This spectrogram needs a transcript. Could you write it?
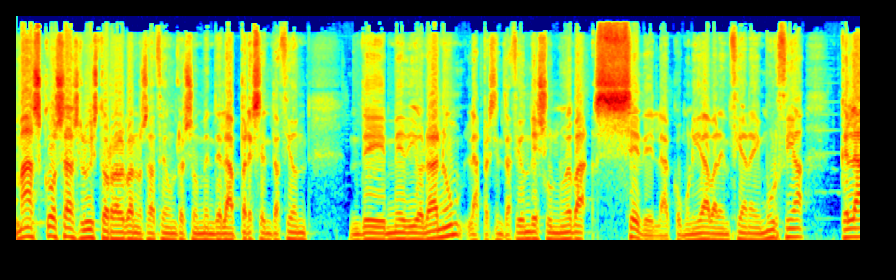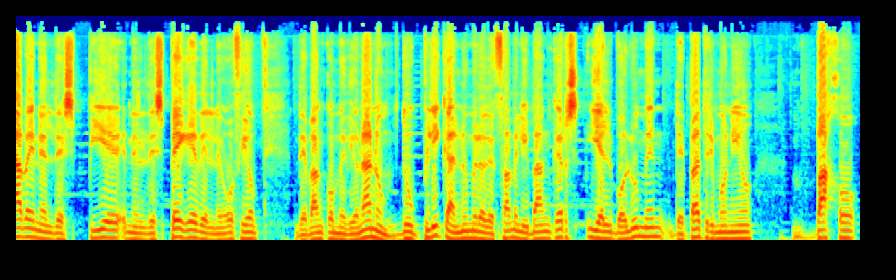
Más cosas, Luis Torralba nos hace un resumen de la presentación de Mediolanum, la presentación de su nueva sede, la Comunidad Valenciana y Murcia, clave en el, en el despegue del negocio de Banco Mediolanum. Duplica el número de Family Bankers y el volumen de patrimonio bajo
